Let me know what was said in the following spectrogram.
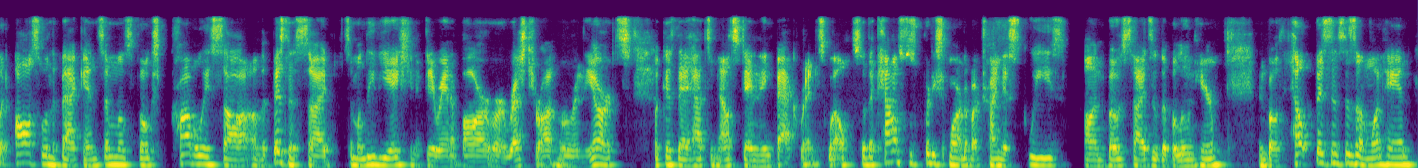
but also in the back end, some of those folks probably saw on the business side some alleviation if they ran a bar or a restaurant or in the arts because they had some outstanding back rent as well. So the council is pretty smart about trying to squeeze on both sides of the balloon here and both help businesses on one hand,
